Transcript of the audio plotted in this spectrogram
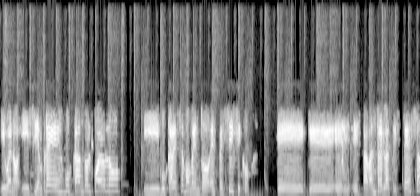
Y bueno, y siempre es buscando el pueblo y buscar ese momento específico que, que eh, estaba entre la tristeza,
